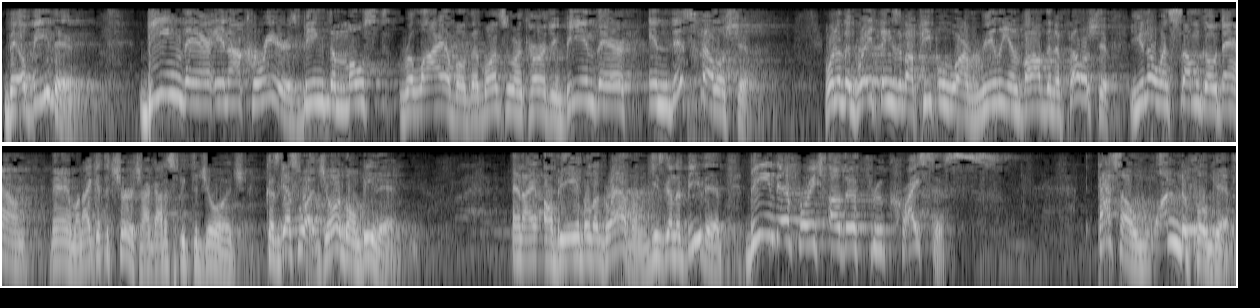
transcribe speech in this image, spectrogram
They'll be there. Being there in our careers, being the most reliable, the ones who are encouraging, being there in this fellowship. One of the great things about people who are really involved in a fellowship, you know when some go down, man, when I get to church, I gotta speak to George. Cause guess what? George won't be there. And I, will be able to grab him. He's gonna be there. Being there for each other through crisis. That's a wonderful gift.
